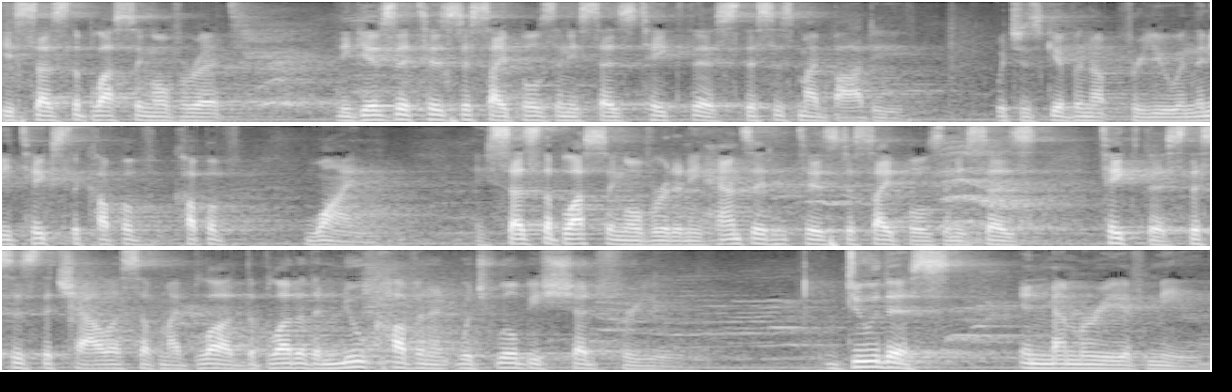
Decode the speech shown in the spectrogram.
he says the blessing over it, and he gives it to his disciples, and he says, Take this, this is my body, which is given up for you. And then he takes the cup of, cup of wine, he says the blessing over it, and he hands it to his disciples, and he says, Take this, this is the chalice of my blood, the blood of the new covenant, which will be shed for you. Do this in memory of me.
